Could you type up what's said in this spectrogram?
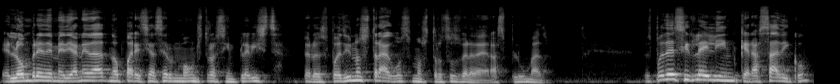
El hombre de mediana edad no parecía ser un monstruo a simple vista, pero después de unos tragos mostró sus verdaderas plumas. Después de decirle a Eileen que era sádico,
